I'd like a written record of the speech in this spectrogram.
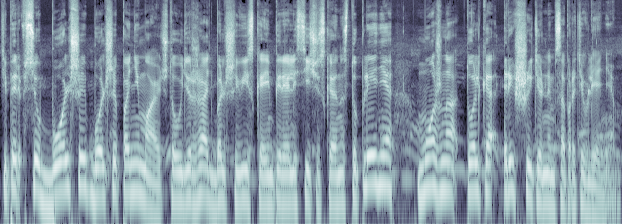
теперь все больше и больше понимают, что удержать большевистское империалистическое наступление можно только решительным сопротивлением.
